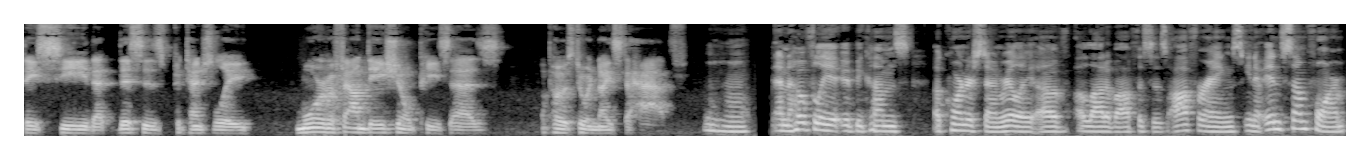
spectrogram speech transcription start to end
they see that this is potentially more of a foundational piece as opposed to a nice to have. Mm-hmm. And hopefully it becomes a cornerstone really of a lot of offices offerings, you know, in some form.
